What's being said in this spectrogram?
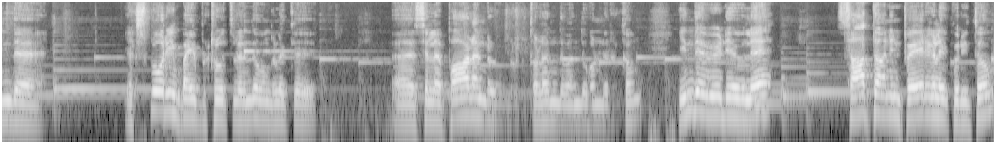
இந்த எக்ஸ்ப்ளோரிங் பைபிள் ட்ரூத்லேருந்து உங்களுக்கு சில பாடங்கள் உங்களுக்கு தொடர்ந்து வந்து கொண்டிருக்கும். இந்த வீடியோவில் சாத்தானின் பெயர்களை குறித்தும்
